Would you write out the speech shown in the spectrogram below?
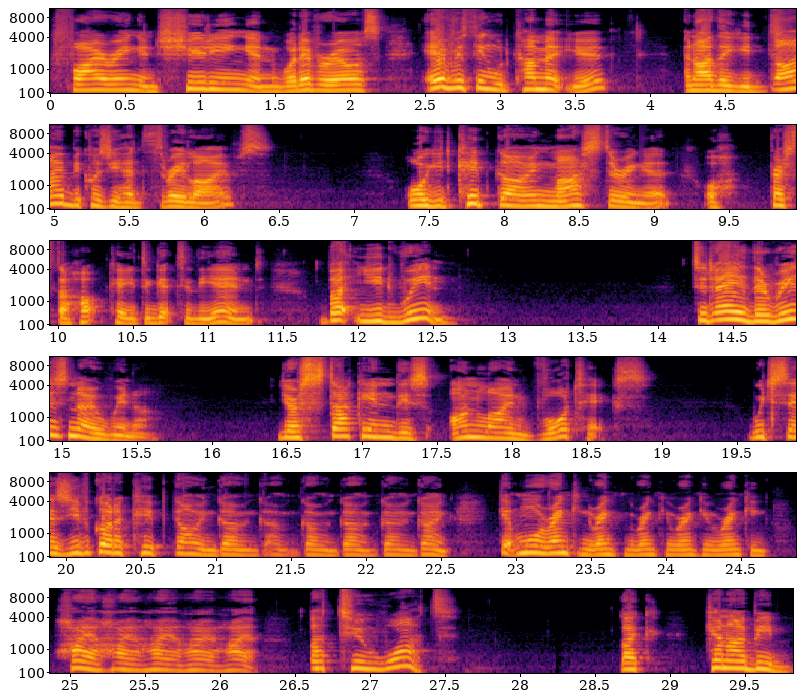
firing and shooting and whatever else. Everything would come at you, and either you'd die because you had three lives, or you'd keep going, mastering it, or press the hotkey to get to the end, but you'd win. Today, there is no winner. You're stuck in this online vortex, which says you've got to keep going, going, going, going, going, going, going. Get more ranking, ranking, ranking, ranking, ranking, higher, higher, higher, higher, higher. But to what? Like, can I be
